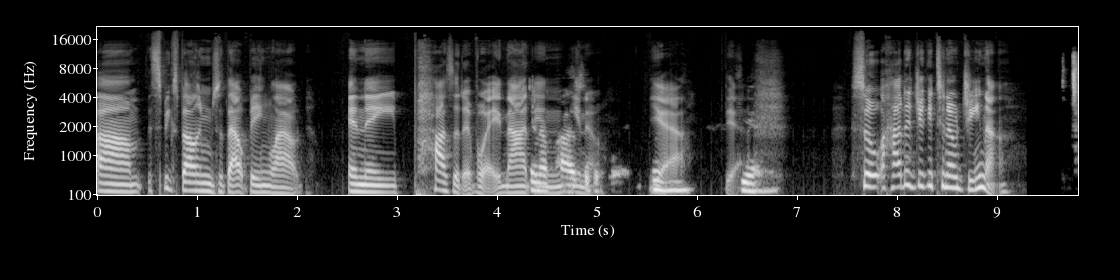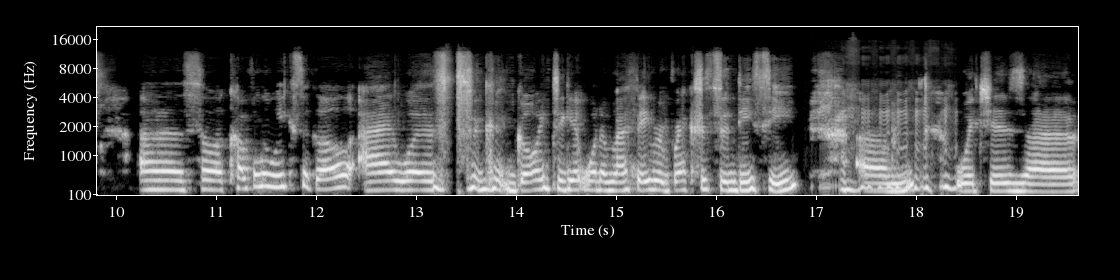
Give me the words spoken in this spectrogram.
um, it speaks volumes without being loud in a positive way, not in, in you know, way. Yeah, mm-hmm. yeah, yeah. So, how did you get to know Gina? Uh, so a couple of weeks ago, I was going to get one of my favorite breakfasts in DC, um, which is uh,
